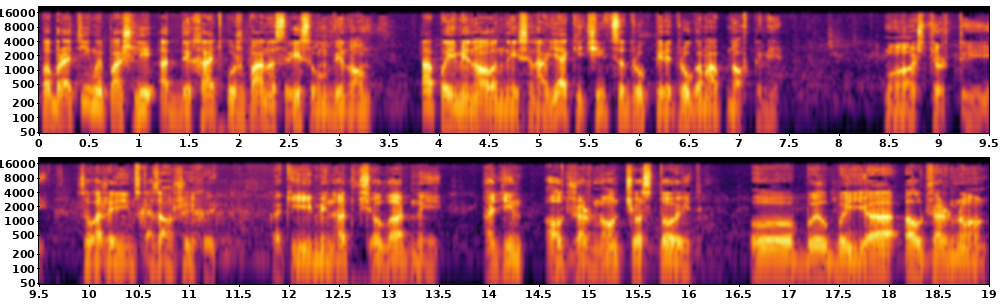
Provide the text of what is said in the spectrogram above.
побратимы пошли отдыхать у жбана с рисовым вином, а поименованные сыновья кичиться друг перед другом обновками. «Мастер ты!» — с уважением сказал Жихарь. «Какие имена все ладные! Один Алджарнон что стоит? О, был бы я Алджарнон,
